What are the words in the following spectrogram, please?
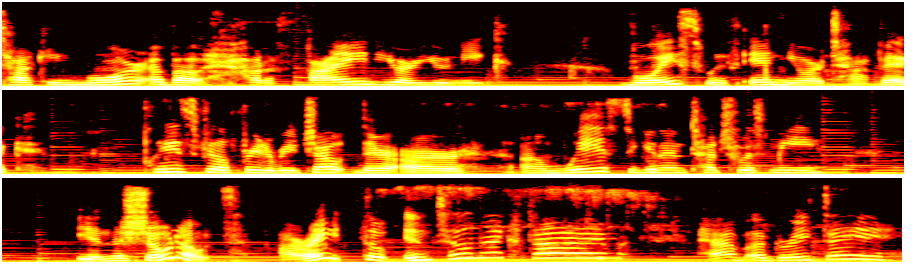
talking more about how to find your unique voice within your topic, please feel free to reach out. There are um, ways to get in touch with me in the show notes. All right, so until next time, have a great day.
